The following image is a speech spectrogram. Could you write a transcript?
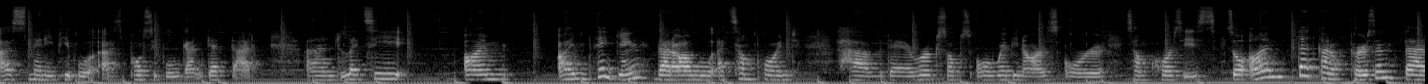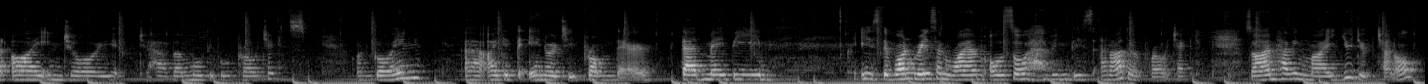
as many people as possible can get that. And let's see, I'm, I'm thinking that I will at some point have their workshops or webinars or some courses. So I'm that kind of person that I enjoy to have uh, multiple projects ongoing. Uh, I get the energy from there. That maybe is the one reason why I'm also having this another project. So I'm having my YouTube channel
